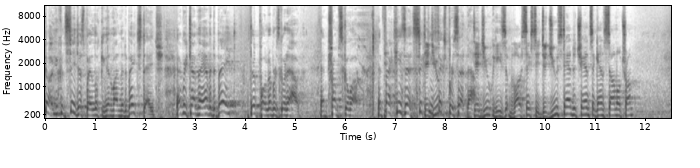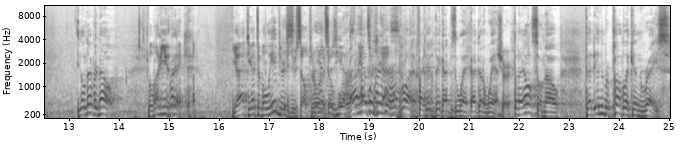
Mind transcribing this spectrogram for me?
No, you can see just by looking at them on the debate stage. Every time they have a debate, their poll numbers go down and Trump's go up. In fact, he's at Did you 66% now. Did you? He's above 60. Did you stand a chance against Donald Trump? You'll never know. But what do you Right. think? You have, you have to believe your- in yourself in order to go for yes. it, right? I, would never yes. have run if I didn't think I was going to win. Sure. But I also know that in the Republican race,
